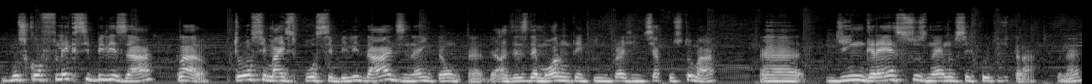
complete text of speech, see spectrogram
buscou flexibilizar, claro, trouxe mais possibilidades, né? Então, uh, às vezes demora um tempinho para a gente se acostumar, uh, de ingressos né, no circuito de tráfego. Né?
